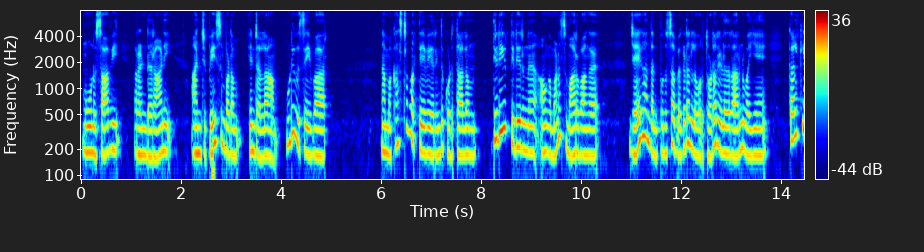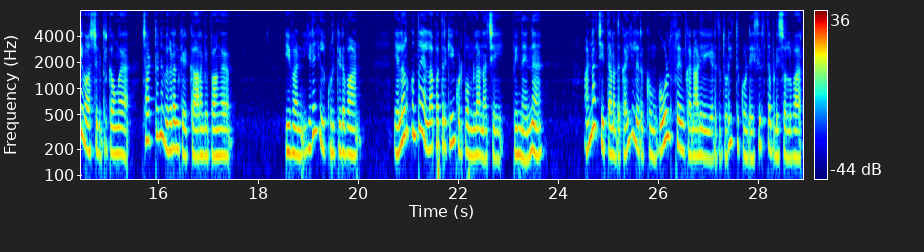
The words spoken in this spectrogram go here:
மூணு சாவி ரெண்டு ராணி அஞ்சு பேசும் படம் என்றெல்லாம் முடிவு செய்வார். நம்ம கஸ்டமர் தேவை அறிந்து கொடுத்தாலும் திடீர் திடீர்னு அவங்க மனசு மாறுவாங்க. ஜெயகாந்தன் புதுசாக விகடனில் ஒரு தொடர் எழுதுறாருன்னு வையேன். கல்கி வாசிச்சுக்கிட்டு இருக்கவங்க சட்டுன்னு விகடன் கேட்க ஆரம்பிப்பாங்க. இவன் இடையில் குறுக்கிடுவான். எல்லோருக்கும் தான் எல்லா பத்திரிக்கையும் கொடுப்போம்ல அண்ணாச்சி. பின்ன என்ன? அண்ணாச்சி தனது கையில் இருக்கும் கோல்டு ஃப்ரேம் கண்ணாடியை எடுத்து துடைத்து கொண்டே சிரித்தபடி சொல்வார்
